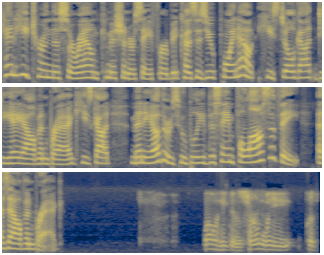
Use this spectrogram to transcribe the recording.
Can he turn this around, Commissioner Safir? Because as you point out, he's still got DA Alvin Bragg. He's got many others who believe the same philosophy as Alvin Bragg. Well, he can certainly put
